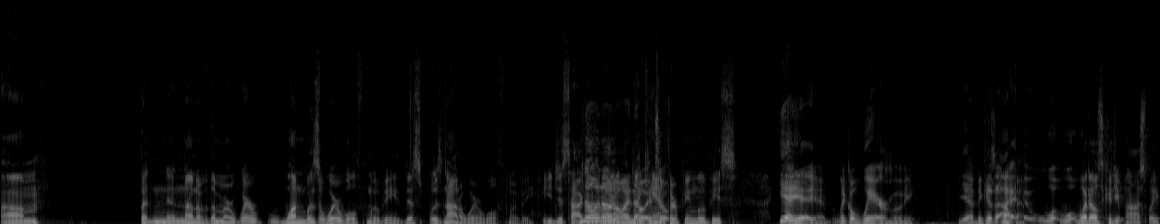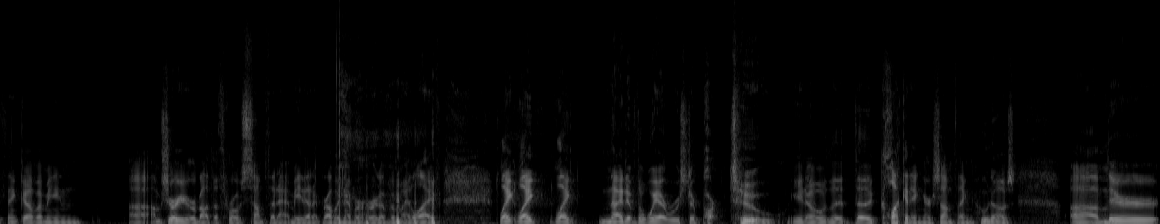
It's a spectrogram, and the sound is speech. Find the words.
Um, but n- none of them are where. One was a werewolf movie. This was not a werewolf movie. You just talking No, no, about no, I know. It's a- lycanthropy movies? Yeah, yeah, yeah. Like a where movie. Yeah, because I Okay. what, what else could you possibly think of? I mean, uh, I'm sure you're about to throw something at me that I probably never heard of in my life, like like like Night of the Wererooster Part Two. You know, the the clucketing or something. Who knows? Um, there,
